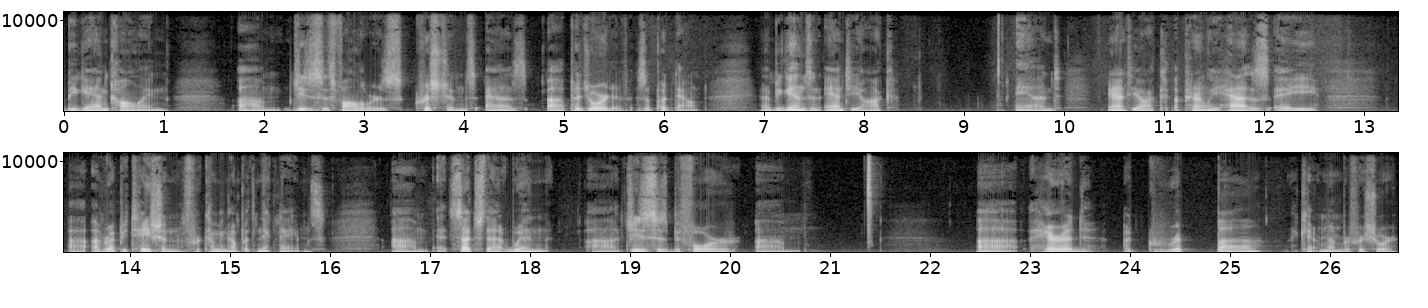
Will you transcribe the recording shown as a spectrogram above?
began calling um, Jesus' followers Christians as a pejorative, as a put down, and it begins in Antioch. And Antioch apparently has a uh, a reputation for coming up with nicknames, um, such that when uh, Jesus is before um, uh, Herod Agrippa. Can't remember for sure,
